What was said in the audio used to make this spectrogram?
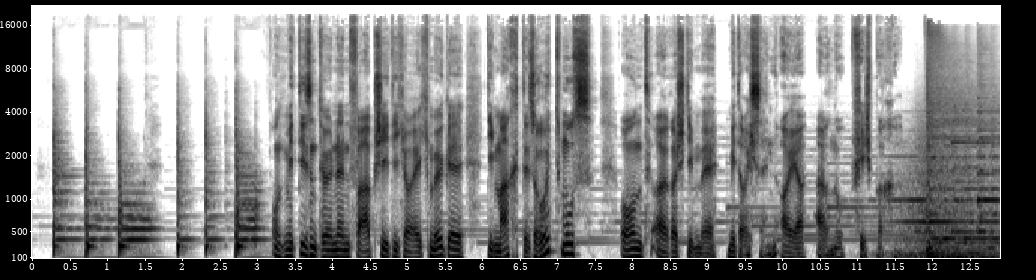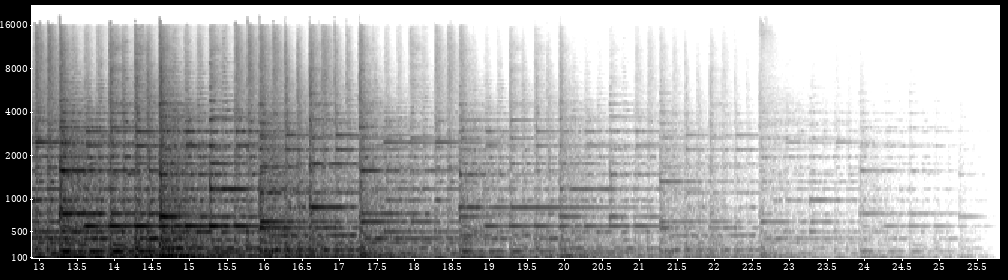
Und mit diesen Tönen verabschiede ich euch. Möge die Macht des Rhythmus und eurer Stimme mit euch sein. Euer Arno Fischbacher.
